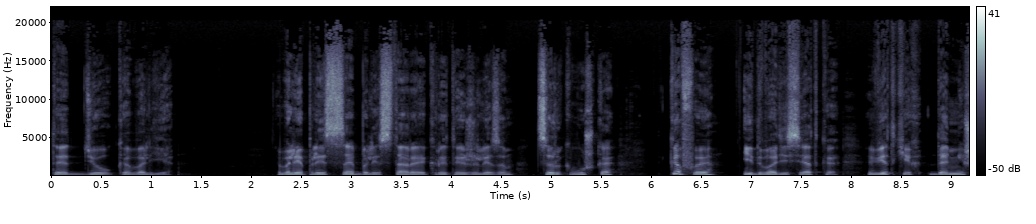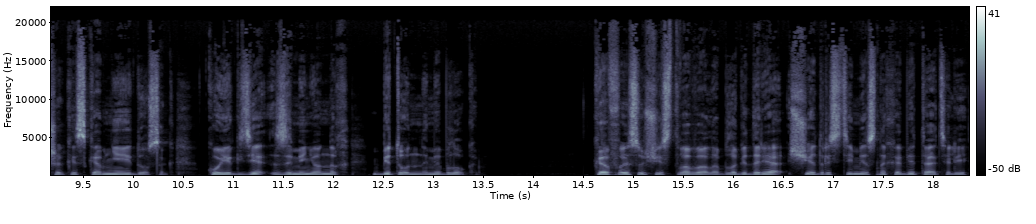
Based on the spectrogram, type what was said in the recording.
Теддю-Кавалье – в Леплесе были старая, крытая железом церквушка, кафе и два десятка ветхих домишек из камней и досок, кое-где замененных бетонными блоками. Кафе существовало благодаря щедрости местных обитателей,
